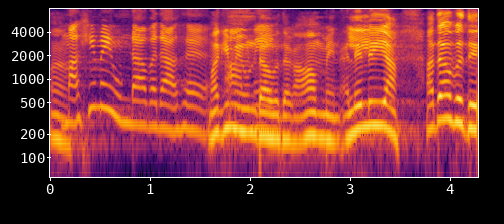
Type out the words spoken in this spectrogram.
மகிமை உண்டாவதாக. மகிமை உண்டாவதாக. ஆமேன். அல்லேலூயா. அதாவது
